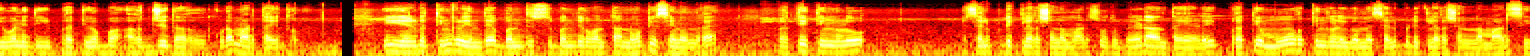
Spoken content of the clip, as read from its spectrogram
ಯುವನಿಧಿ ಪ್ರತಿಯೊಬ್ಬ ಅರ್ಜಿದಾರರು ಕೂಡ ಮಾಡ್ತಾಯಿದ್ರು ಈ ಎರಡು ತಿಂಗಳ ಹಿಂದೆ ಬಂದಿಸ್ ಬಂದಿರುವಂಥ ನೋಟಿಸ್ ಏನಂದರೆ, ಪ್ರತಿ ತಿಂಗಳು ಸೆಲ್ಫ್ ಡಿಕ್ಲರೇಷನ್ನ ಮಾಡಿಸೋದು ಬೇಡ ಅಂತ ಹೇಳಿ, ಪ್ರತಿ ಮೂರು ತಿಂಗಳಿಗೊಮ್ಮೆ ಸೆಲ್ಫ್ ಡಿಕ್ಲರೇಷನ್ನ ಮಾಡಿಸಿ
